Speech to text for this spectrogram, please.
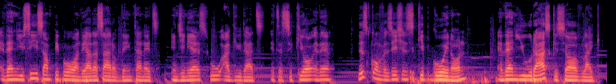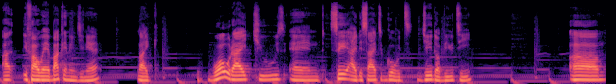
And then you see some people on the other side of the internet, engineers who argue that it is secure. And then these conversations keep going on. And then you would ask yourself, like, uh, if I were a backend engineer, like, what would I choose? And say I decide to go with JWT. Um,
